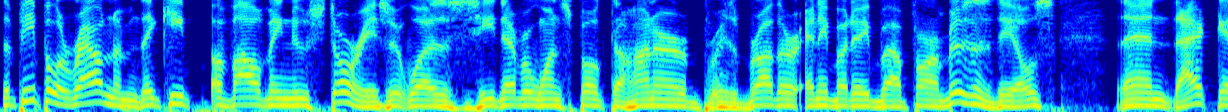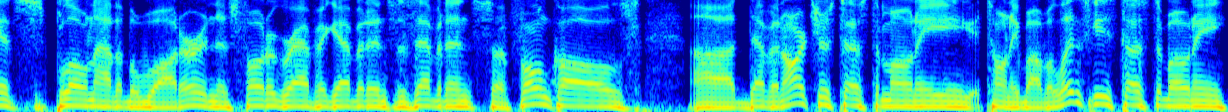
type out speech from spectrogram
the people around him, they keep evolving new stories. It was he never once spoke to Hunter, his brother, anybody about foreign business deals. Then that gets blown out of the water, and there's photographic evidence, there's evidence of phone calls, uh, Devon Archer's testimony, Tony Bobulinski's testimony.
